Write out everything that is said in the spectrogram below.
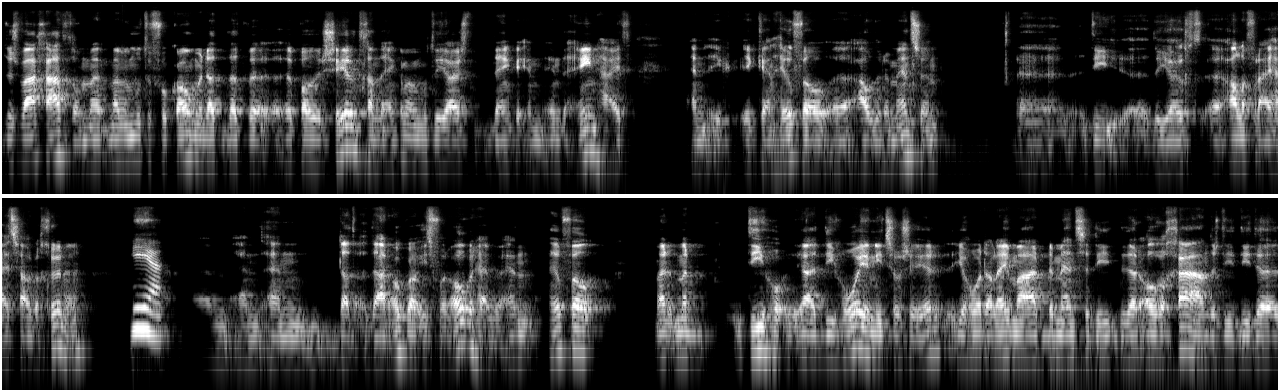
dus waar gaat het om? Maar, maar we moeten voorkomen dat, dat we polariserend gaan denken, maar we moeten juist denken in, in de eenheid. En ik, ik ken heel veel oudere mensen die de jeugd alle vrijheid zouden gunnen. Ja. Um, en, en dat daar ook wel iets voor over hebben. En heel veel maar, maar die, ja, die hoor je niet zozeer. Je hoort alleen maar de mensen die daarover gaan. Dus die, die de,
